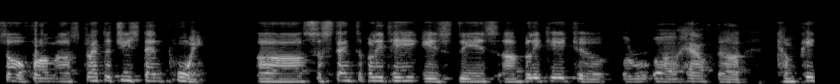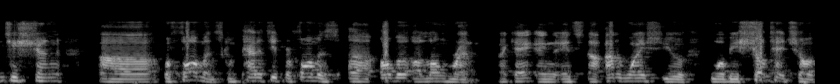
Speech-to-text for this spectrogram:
So from a strategy standpoint, uh, sustainability is this ability to uh, have the competition uh, performance, competitive performance uh, over a long run. Okay, and it's uh, otherwise you will be shortage of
